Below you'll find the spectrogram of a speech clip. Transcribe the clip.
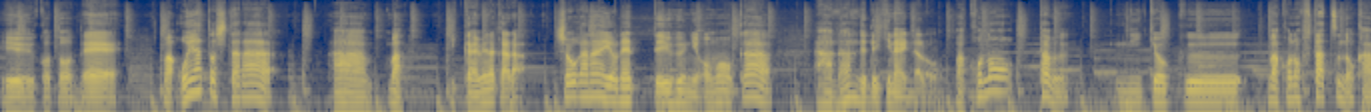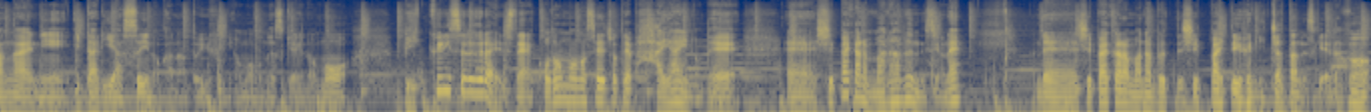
ということで、まあ、親としたらあまあ1回目だからしょうがないよねっていうふうに思うかあなんでできないんだろう。まあ、この多分2曲、まあ、この2つの考えに至りやすいのかなというふうに思うんですけれども、びっくりするぐらいですね、子供の成長ってやっぱ早いので、えー、失敗から学ぶんですよね。で、失敗から学ぶって失敗っていうふうに言っちゃったんですけれども、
